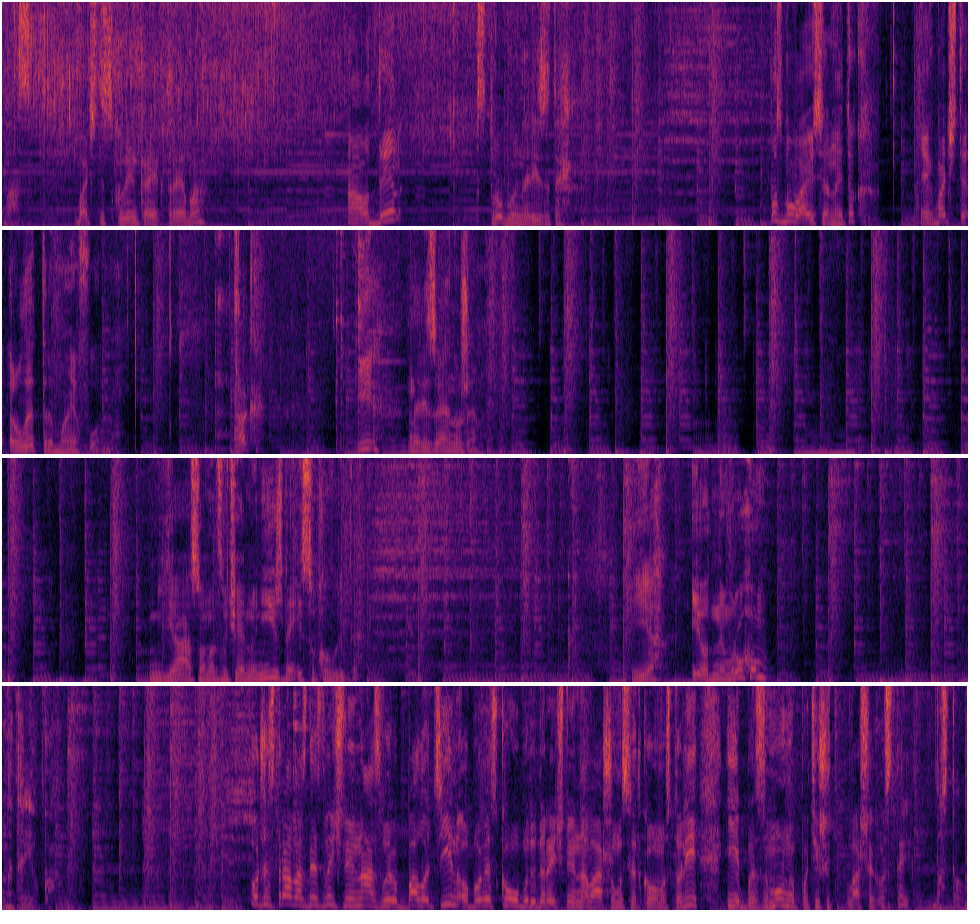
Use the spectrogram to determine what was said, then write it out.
клас. Бачите, скоринка як треба. А один спробую нарізати. Позбуваюся ниток. Як бачите, рулет тримає форму. Так. І нарізаю ножем. М'ясо надзвичайно ніжне і соковите. Є. І одним рухом на тарілку. Отже, страва з незвичною назвою Балотін обов'язково буде доречною на вашому святковому столі і безумовно потішить ваших гостей до столу.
